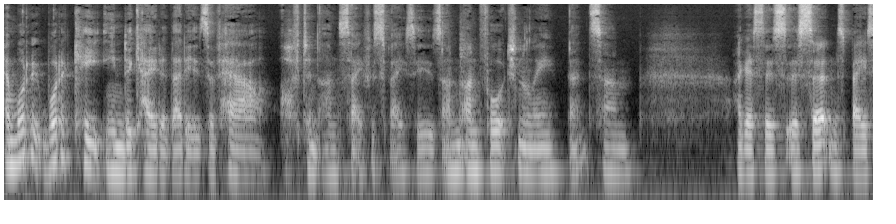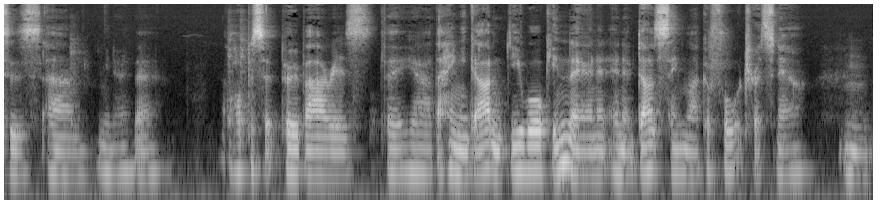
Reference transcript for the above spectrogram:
And what a, what a key indicator that is of how often unsafe a space is. Un- unfortunately, that's um, I guess there's, there's certain spaces. Um, you know, the opposite Pooh Bar is the uh, the Hanging Garden. You walk in there, and it, and it does seem like a fortress now. Mm.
